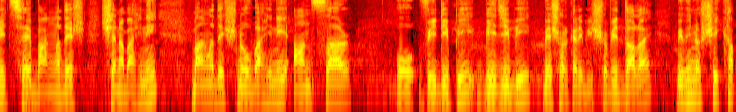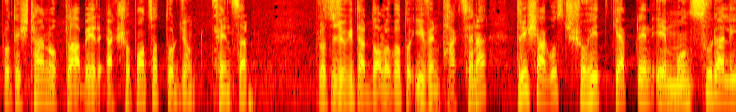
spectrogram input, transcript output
নিচ্ছে বাংলাদেশ সেনাবাহিনী, বাংলাদেশ নৌবাহিনী, আনসার ও ভিডিপি, বিজিবি, বেসরকারি বিশ্ববিদ্যালয়, বিভিন্ন শিক্ষা প্রতিষ্ঠান ও ক্লাবের একশো পঁচাত্তর জন ফেন্সার। প্রতিযোগিতার দলগত ইভেন্ট থাকছে না। ত্রিশ আগস্ট শহীদ captain A Mansur Ali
